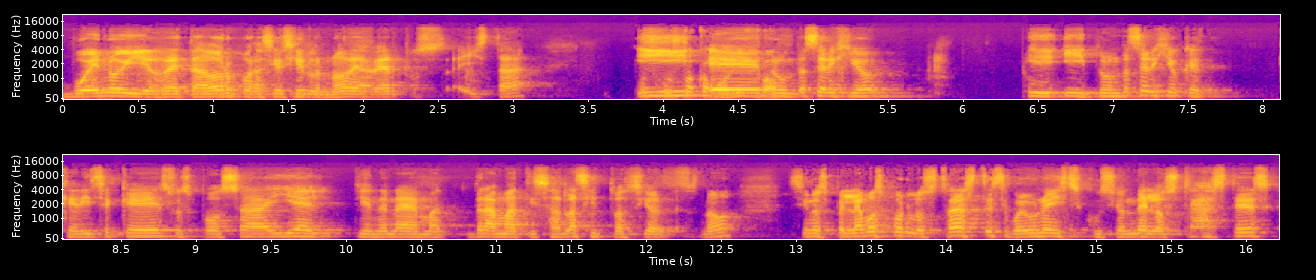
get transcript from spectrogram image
bueno y retador, por así decirlo, ¿no? De a ver, pues ahí está. Pues y eh, pregunta Sergio, y, pregunta Sergio que, que, dice que su esposa y él tienden a dramatizar las situaciones, ¿no? Si nos peleamos por los trastes, se vuelve una discusión de los trastes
